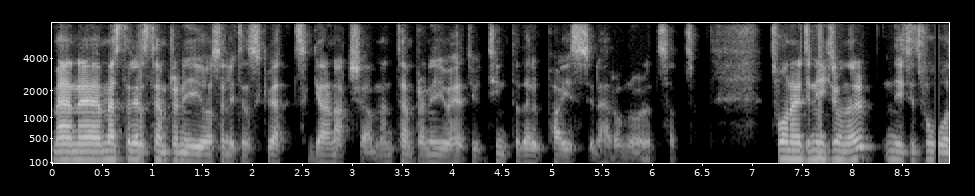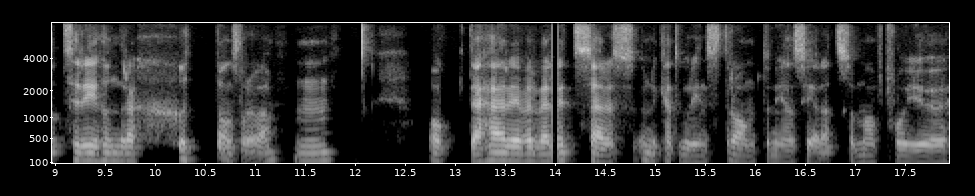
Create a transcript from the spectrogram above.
Men eh, mestadels Tempranillo och sen en liten skvätt Garnacha. Men Tempranillo heter ju Tinta del Pais i det här området. Så att 299 kronor, 92 317 står det va? Mm. Och det här är väl väldigt så här under kategorin stramt och nyanserat. Så man får ju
